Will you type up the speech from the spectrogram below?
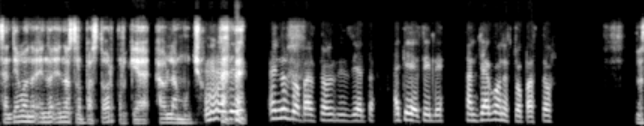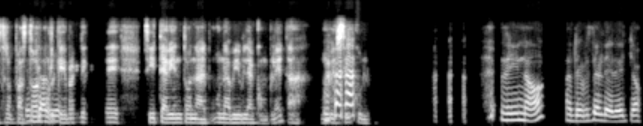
Santiago es, es nuestro pastor porque ha- habla mucho. Sí, es nuestro pastor, sí es cierto. Hay que decirle, Santiago, nuestro pastor. Nuestro pastor, Está bien. porque prácticamente sí te avienta una, una Biblia completa, un versículo. Sí, ¿no? Al revés del derecho.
